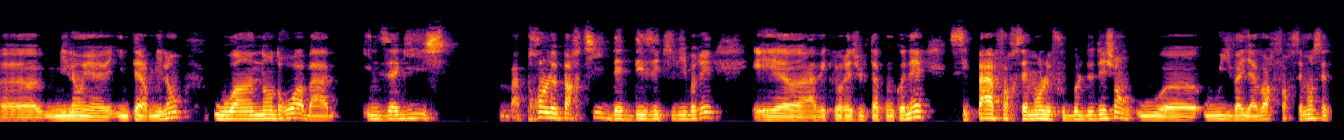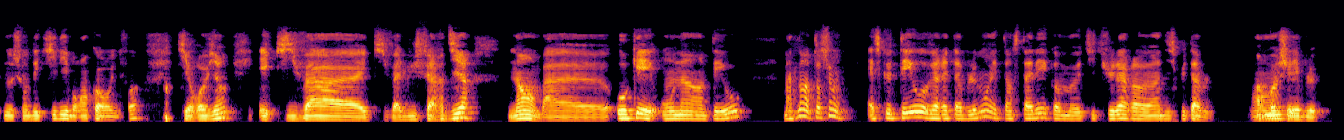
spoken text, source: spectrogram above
euh, Milan et Inter Milan, où à un endroit, bah Inzaghi bah, prend le parti d'être déséquilibré et euh, avec le résultat qu'on connaît, c'est pas forcément le football de Deschamps où euh, où il va y avoir forcément cette notion d'équilibre encore une fois qui revient et qui va qui va lui faire dire non bah euh, ok on a un Théo maintenant attention est-ce que Théo véritablement est installé comme titulaire euh, indiscutable? Alors en- moi, chez je, les Bleus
